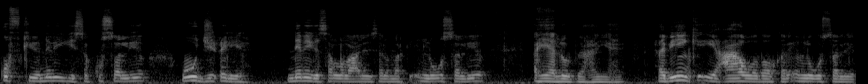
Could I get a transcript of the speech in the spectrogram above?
qofkii nabigiisa ku salliyo wuu jecel yahay. Nabiga sala allahu alay wasalam marka in lagu salliyo ayaa loo baahan yahay. Habeenka iyo caawadoo kale in lagu salliyo.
